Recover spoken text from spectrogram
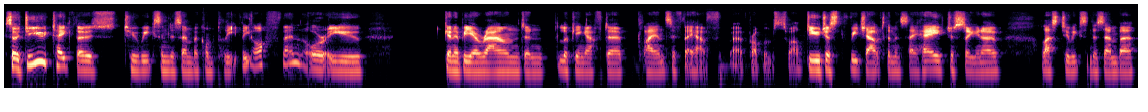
So do you take those two weeks in December completely off then, or are you going to be around and looking after clients if they have uh, problems as well? Do you just reach out to them and say, "Hey, just so you know, last two weeks in December,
